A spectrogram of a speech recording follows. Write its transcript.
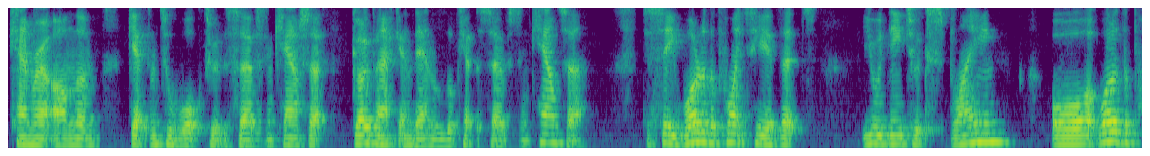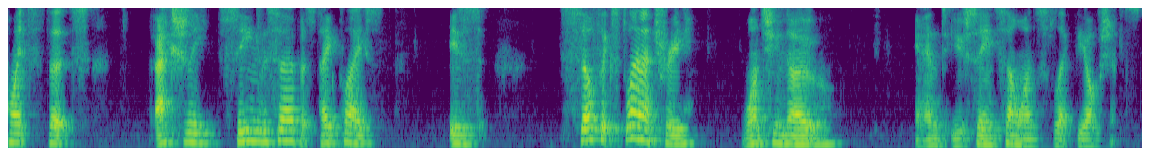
camera on them, get them to walk through the service encounter, go back and then look at the service encounter to see what are the points here that you would need to explain or what are the points that actually seeing the service take place is self-explanatory once you know and you've seen someone select the options.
